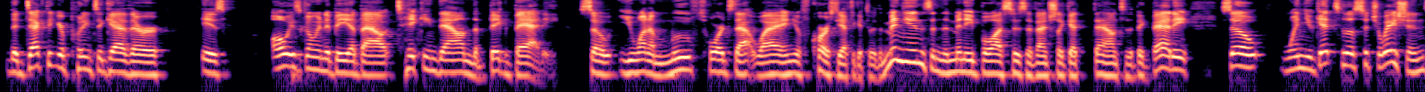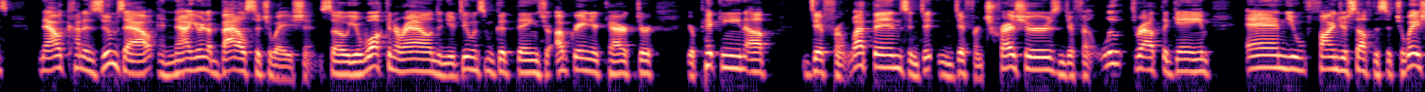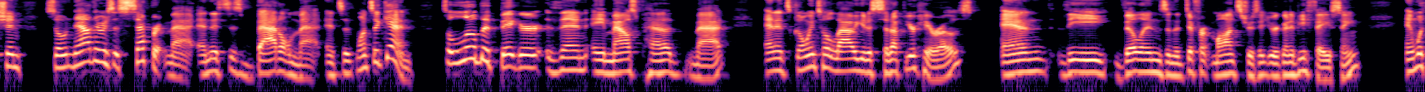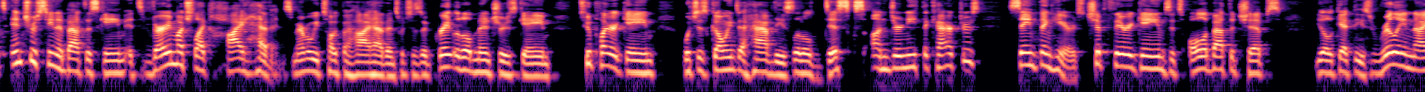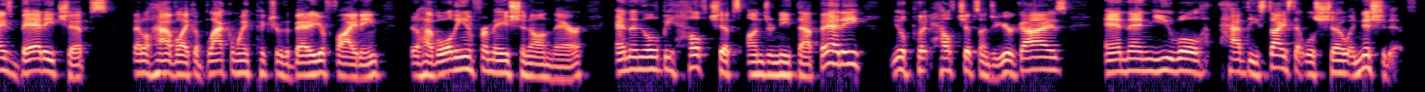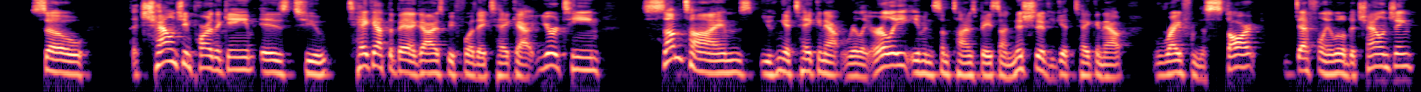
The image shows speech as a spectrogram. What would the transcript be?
the deck that you're putting together is always going to be about taking down the big baddie. So you want to move towards that way. And you, of course, you have to get through the minions and the mini bosses eventually get down to the big baddie. So when you get to those situations, now it kind of zooms out and now you're in a battle situation. So you're walking around and you're doing some good things. You're upgrading your character. You're picking up different weapons and, di- and different treasures and different loot throughout the game. And you find yourself in a situation. So now there is a separate mat, and it's this is battle mat. And it's a, once again, it's a little bit bigger than a mousepad mat, and it's going to allow you to set up your heroes and the villains and the different monsters that you're going to be facing. And what's interesting about this game, it's very much like High Heavens. Remember, we talked about High Heavens, which is a great little miniatures game, two player game, which is going to have these little discs underneath the characters. Same thing here. It's chip theory games, it's all about the chips. You'll get these really nice baddie chips that'll have like a black and white picture of the baddie you're fighting. It'll have all the information on there. And then there'll be health chips underneath that baddie. You'll put health chips under your guys. And then you will have these dice that will show initiative. So the challenging part of the game is to take out the bad guys before they take out your team. Sometimes you can get taken out really early, even sometimes based on initiative, you get taken out right from the start. Definitely a little bit challenging.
